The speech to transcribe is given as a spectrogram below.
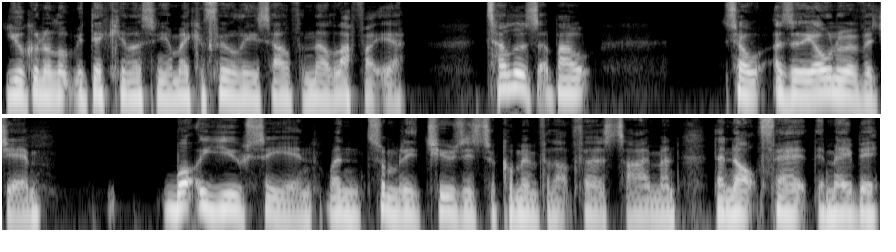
you're going to look ridiculous and you'll make a fool of yourself and they'll laugh at you. Tell us about, so as the owner of a gym, what are you seeing when somebody chooses to come in for that first time and they're not fit, they may be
